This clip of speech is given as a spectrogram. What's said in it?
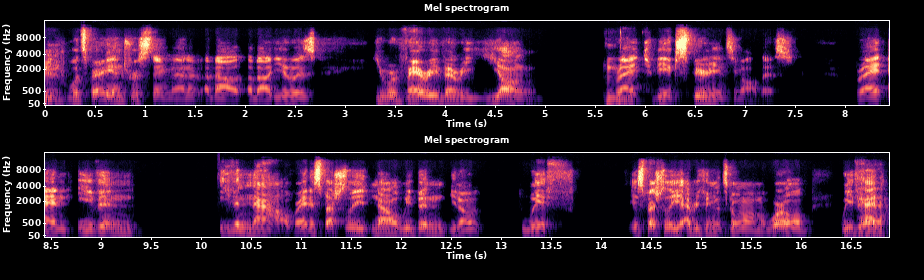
what's very interesting, man, about about you is you were very very young, mm. right, to be experiencing all this, right? And even even now, right, especially now we've been, you know, with especially everything that's going on in the world, we've yeah. had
